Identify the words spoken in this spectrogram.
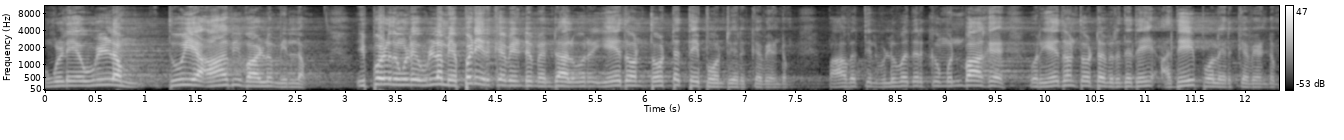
உங்களுடைய உள்ளம் தூய ஆவி வாழும் இல்லம். இப்பொழுது உங்களுடைய உள்ளம் எப்படி இருக்க வேண்டும் என்றால் ஒரு ஏதோன் தோட்டத்தை போன்று இருக்க வேண்டும். பாவத்தில் விழுவதற்கு முன்பாக ஒரு ஏதோன் தோட்டம் இருந்ததே அதே போல இருக்க வேண்டும்.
